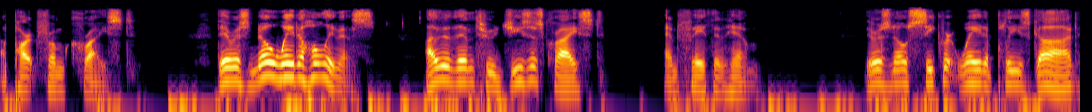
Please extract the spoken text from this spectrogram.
apart from Christ. There is no way to holiness other than through Jesus Christ and faith in Him. There is no secret way to please God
